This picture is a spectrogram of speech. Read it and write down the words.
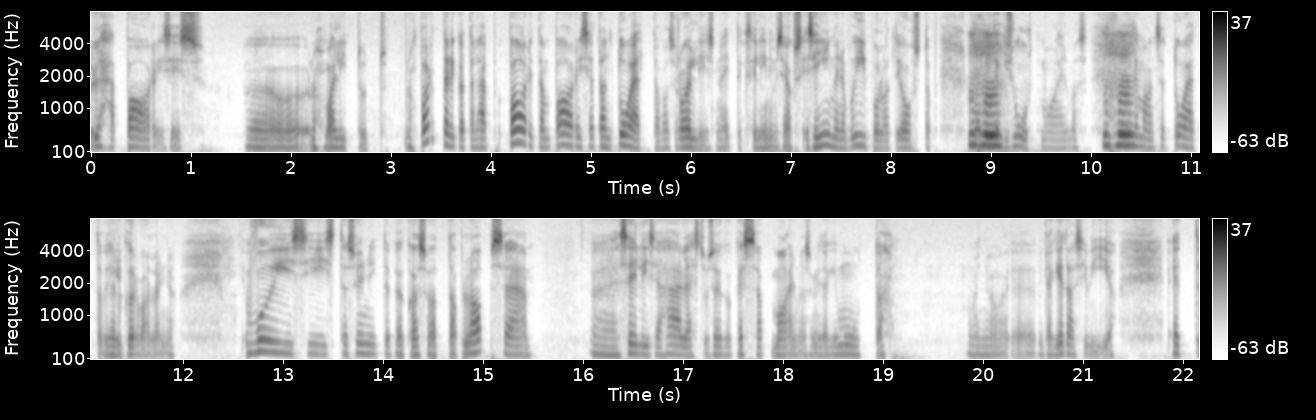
läheb paari siis noh, valitud noh, partneriga ta läheb paari, ta on paaris ja ta on toetavas rollis näiteks selle inimese jaoks ja see inimene võib-olla teostab mm -hmm. midagi suurt maailmas mm -hmm. ja tema on see toetav seal kõrval onju. või siis ta sünnitab ja kasvatab lapse sellise häälestusega, kes saab maailmas midagi muuta, onju, midagi edasi viia. et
